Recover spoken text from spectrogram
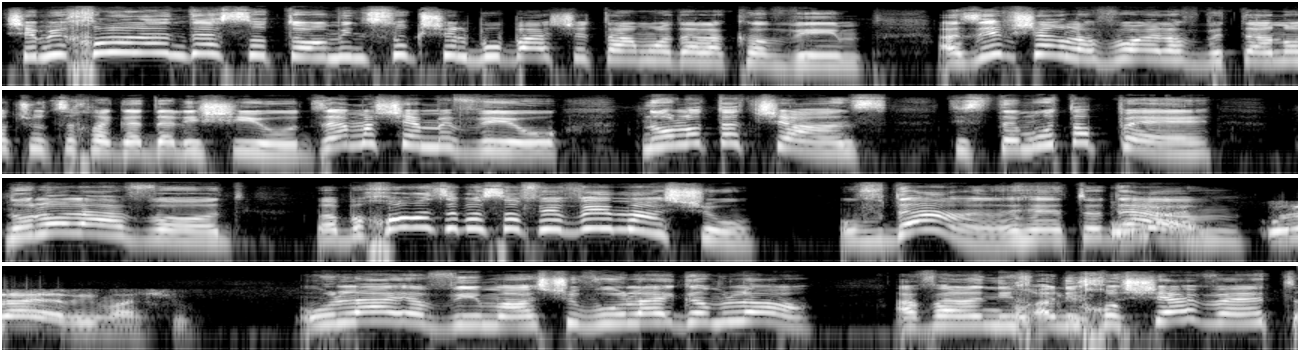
שהם יכלו להנדס אותו, מין סוג של בובה שתעמוד על הקווים. אז אי אפשר לבוא אליו בטענות שהוא צריך לגדל אישיות, זה מה שהם הביאו, תנו לו את הצ'אנס, תסתמו את הפה, תנו לו לעבוד, והבחור הזה בסוף יביא משהו. עובדה, אתה יודע, אולי, אולי יביא משהו. אולי יביא משהו ואולי גם לא. אבל אני, אוקיי. אני חושבת,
